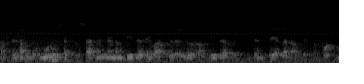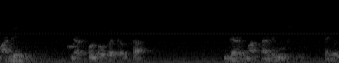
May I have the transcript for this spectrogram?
ಮತ್ತು ನಮ್ದು ಮೂವಿ ಸಕ್ಸಸ್ ಆಗಂಗೆ ನಮ್ಮ ಬೀದರ್ ನಿವಾಸಿಗರೆಲ್ಲರೂ ನಮ್ಮ ಬೀದರ್ ಜನತೆ ಎಲ್ಲ ನಮಗೆ ಸಪೋರ್ಟ್ ಮಾಡಿ ನಡೆಸ್ಕೊಂಡು ಹೋಗ್ಬೇಕಂತ ಒಂದೆರಡು ಮಾತಾಡಿ ಮುಗಿಸ್ತೀನಿ. ಥ್ಯಾಂಕ್ ಯು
